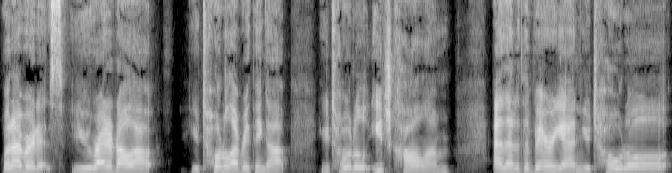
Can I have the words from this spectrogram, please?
whatever it is. You write it all out, you total everything up, you total each column, and then at the very end, you total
